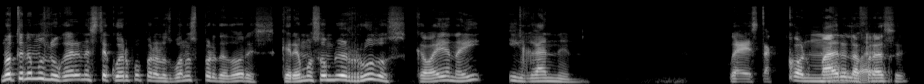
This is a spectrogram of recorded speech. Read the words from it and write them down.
no tenemos lugar en este cuerpo para los buenos perdedores. Queremos hombres rudos que vayan ahí y ganen. Güey, está con madre no, la bueno. frase.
